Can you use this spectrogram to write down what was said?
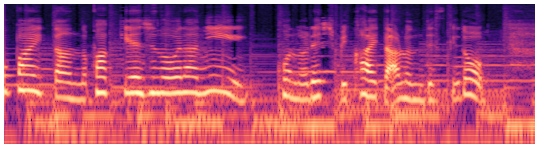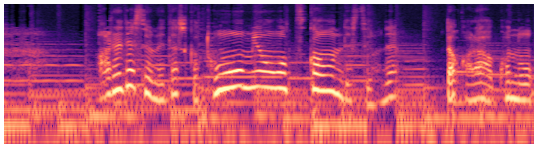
厚パイタンのパッケージの裏に、このレシピ書いてあるんですけど、あれですよね、確か豆苗を使うんですよね。だから、この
